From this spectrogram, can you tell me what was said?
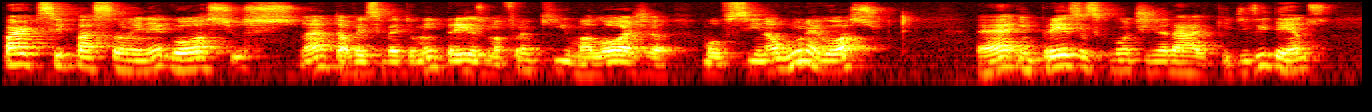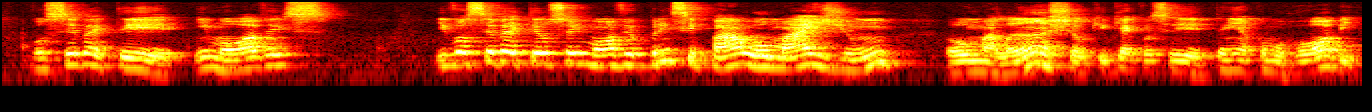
participação em negócios, né? talvez você vai ter uma empresa, uma franquia, uma loja, uma oficina, algum negócio, né? empresas que vão te gerar aqui dividendos, você vai ter imóveis e você vai ter o seu imóvel principal ou mais de um, ou uma lancha, o que quer que você tenha como hobby,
